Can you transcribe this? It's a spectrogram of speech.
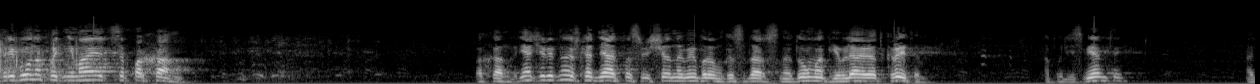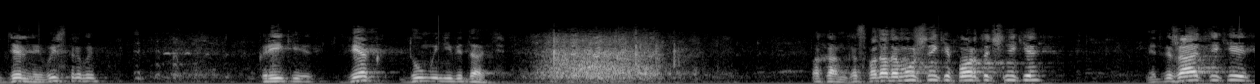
Трибуну поднимается Пахан. Пахан. Внеочередной шкодняк, посвященный выборам в Государственную Думу, объявляю открытым. Аплодисменты отдельные выстрелы, крики «Век думы не видать!» Пахан, господа домушники, форточники, медвежатники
